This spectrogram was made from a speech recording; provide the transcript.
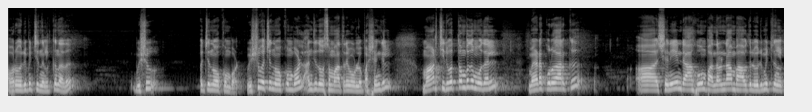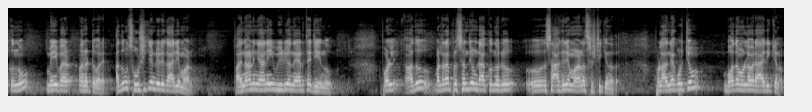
അവർ ഒരുമിച്ച് നിൽക്കുന്നത്. വിഷു വെച്ച് നോക്കുമ്പോൾ വിഷു വെച്ച് നോക്കുമ്പോൾ അഞ്ച് ദിവസം മാത്രമേ ഉള്ളൂ. പക്ഷെങ്കിൽ മാർച്ച് ഇരുപത്തൊമ്പത് മുതൽ മേടക്കുറുകാർക്ക് ശനിയും രാഹുവും പന്ത്രണ്ടാം ഭാവത്തിൽ ഒരുമിച്ച് നിൽക്കുന്നു മെയ് പതിനെട്ട് വരെ. അതും സൂക്ഷിക്കേണ്ട ഒരു കാര്യമാണ്. അപ്പോൾ അതിനാണ് ഞാൻ ഈ വീഡിയോ നേരത്തെ ചെയ്യുന്നത്. അപ്പോൾ അത് വളരെ പ്രതിസന്ധി ഉണ്ടാക്കുന്നൊരു സാഹചര്യമാണ് സൃഷ്ടിക്കുന്നത്. അപ്പോൾ അതിനെക്കുറിച്ചും ബോധമുള്ളവരായിരിക്കണം.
